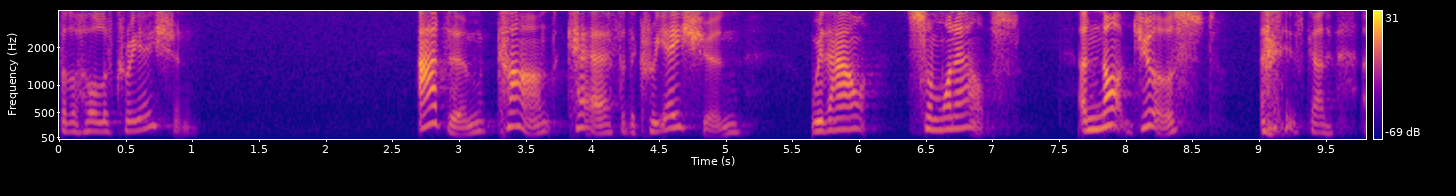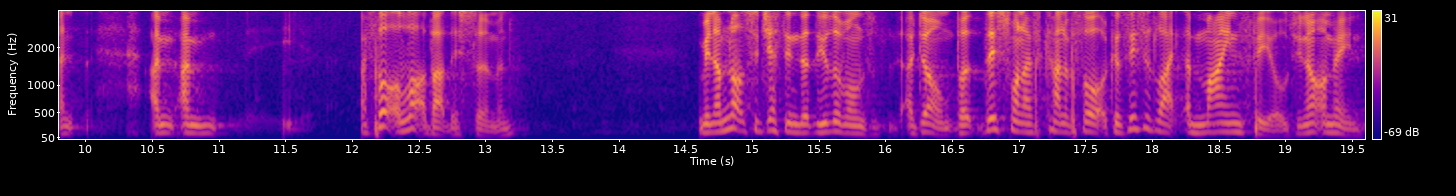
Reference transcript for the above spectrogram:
for the whole of creation. Adam can't care for the creation without someone else. And not just, it's kind of, I'm, I'm, I've thought a lot about this sermon. I mean, I'm not suggesting that the other ones I don't, but this one I've kind of thought, because this is like a minefield, you know what I mean?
